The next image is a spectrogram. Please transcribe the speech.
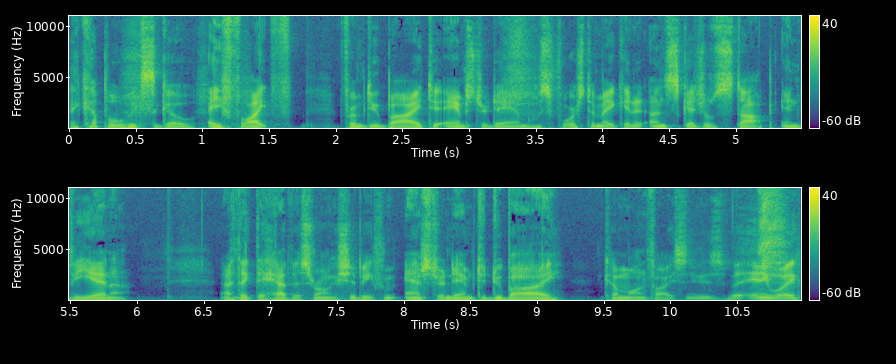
A couple of weeks ago, a flight f- from Dubai to Amsterdam was forced to make an unscheduled stop in Vienna. I think they have this wrong. It should be from Amsterdam to Dubai. Come on, Vice News. But anyway,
